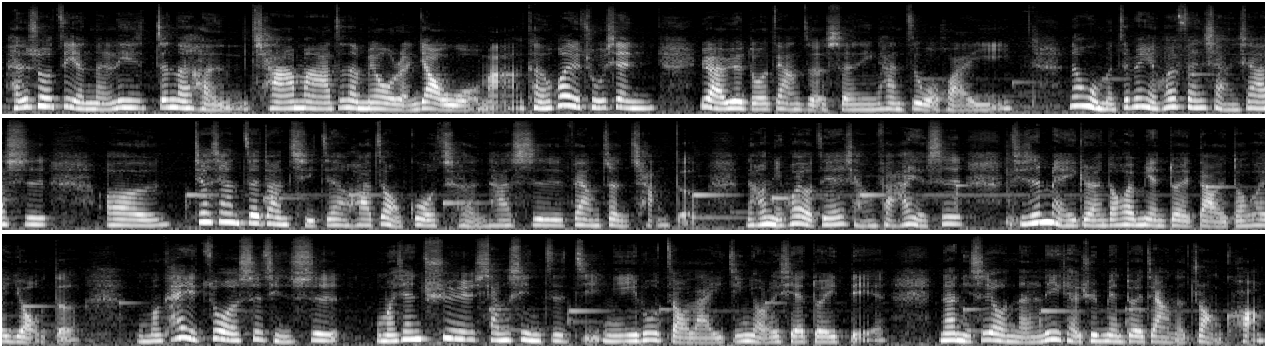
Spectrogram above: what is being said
还是说自己的能力真的很差吗？真的没有人要我吗？可能会出现越来越多这样子的声音和自我怀疑。那我们这边也会分享一下是。呃，就像这段期间的话，这种过程它是非常正常的。然后你会有这些想法，它也是其实每一个人都会面对到，也都会有的。我们可以做的事情是。我们先去相信自己，你一路走来已经有了一些堆叠，那你是有能力可以去面对这样的状况。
